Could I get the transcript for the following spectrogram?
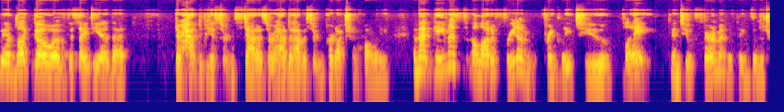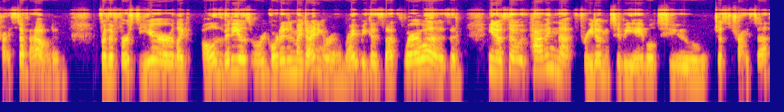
They had let go of this idea that there had to be a certain status or it had to have a certain production quality. And that gave us a lot of freedom, frankly, to play and to experiment with things and to try stuff out. And for the first year, like all of the videos were recorded in my dining room, right? Because that's where I was. And, you know, so having that freedom to be able to just try stuff.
